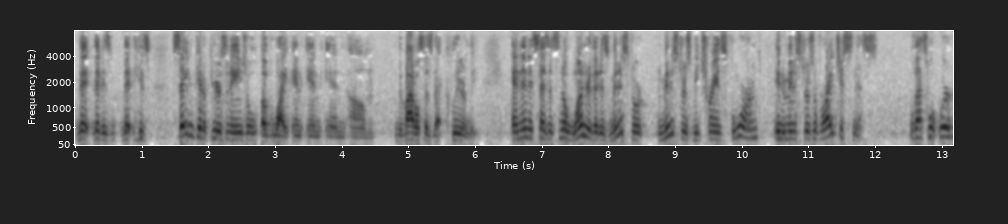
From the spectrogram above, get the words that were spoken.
that, that, his, that his Satan can appear as an angel of light. And, and, and um, the Bible says that clearly. And then it says it's no wonder that his minister, ministers be transformed into ministers of righteousness. Well, that's what we're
